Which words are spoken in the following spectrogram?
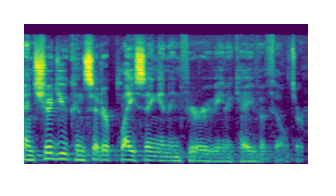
And should you consider placing an inferior vena cava filter?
